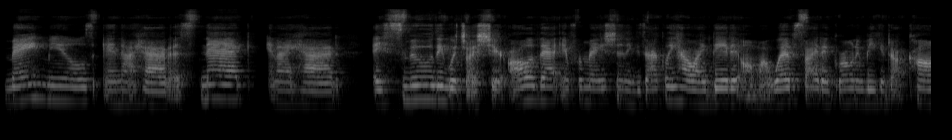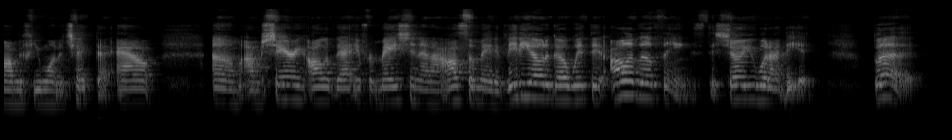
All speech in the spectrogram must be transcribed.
main meals, and I had a snack, and I had a smoothie, which I share all of that information, exactly how I did it on my website at grownandvegan.com if you want to check that out. Um, I'm sharing all of that information and I also made a video to go with it, all of those things to show you what I did. But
